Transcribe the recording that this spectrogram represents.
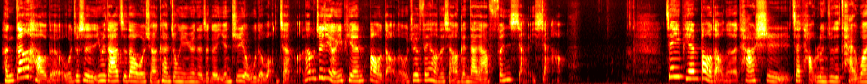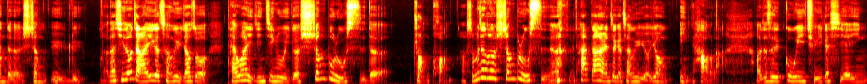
很刚好的，我就是因为大家知道我喜欢看中研院的这个言之有物的网站嘛，他们最近有一篇报道呢，我觉得非常的想要跟大家分享一下哈。这一篇报道呢，它是在讨论就是台湾的生育率，那其中讲了一个成语叫做“台湾已经进入一个生不如死的状况”啊。什么叫做“生不如死”呢？它当然这个成语有用引号啦，啊，就是故意取一个谐音，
